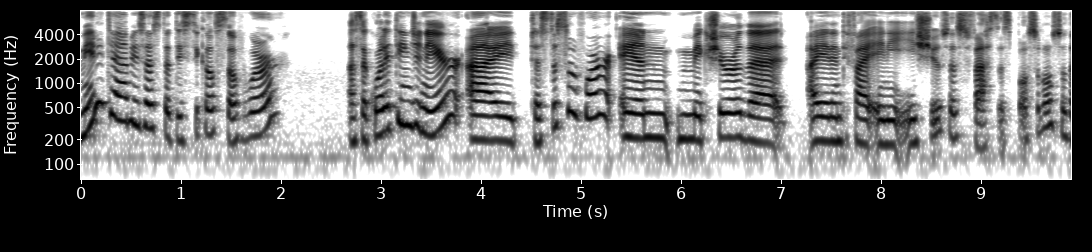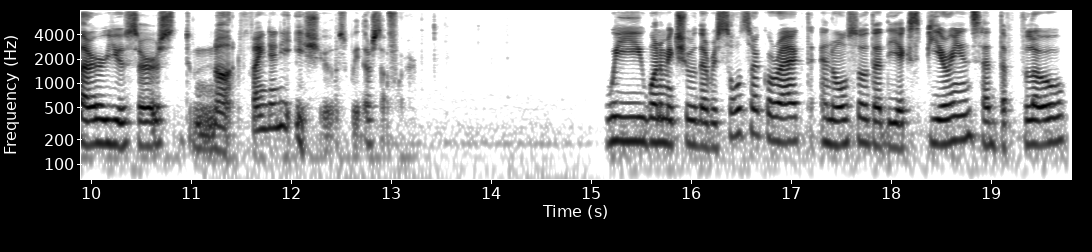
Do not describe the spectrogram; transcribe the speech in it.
Minitab is a statistical software. As a quality engineer, I test the software and make sure that I identify any issues as fast as possible so that our users do not find any issues with our software. We want to make sure the results are correct and also that the experience and the flow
